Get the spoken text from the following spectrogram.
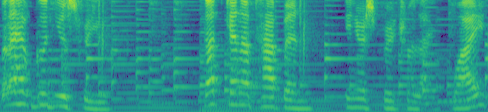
But I have good news for you. That cannot happen in your spiritual life. Why?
